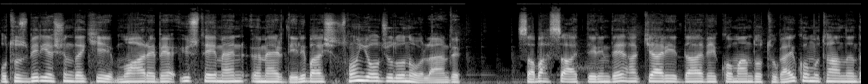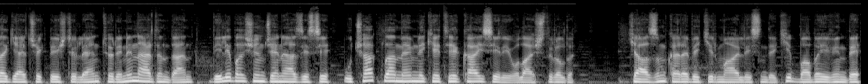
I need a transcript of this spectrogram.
31 yaşındaki Muharebe Üsteğmen Ömer Delibaş son yolculuğuna uğurlandı. Sabah saatlerinde Hakkari Dağ ve Komando Tugay Komutanlığı'nda gerçekleştirilen törenin ardından Delibaş'ın cenazesi uçakla memleketi Kayseri'ye ulaştırıldı. Kazım Karabekir mahallesindeki baba evinde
